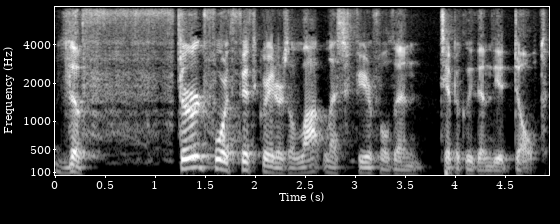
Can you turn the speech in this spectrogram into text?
the third, fourth, fifth grader is a lot less fearful than typically than the adult.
